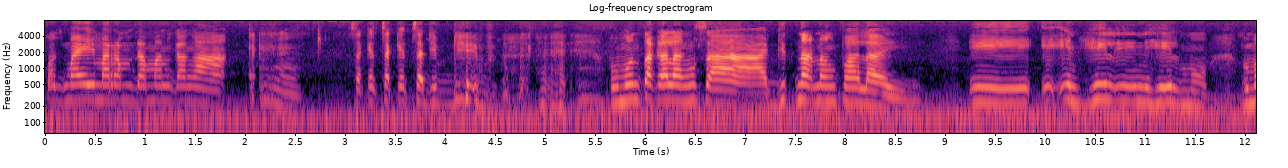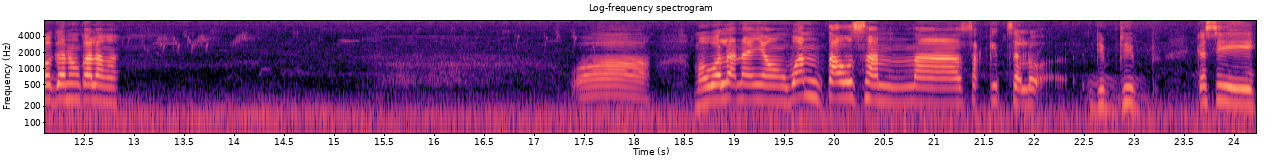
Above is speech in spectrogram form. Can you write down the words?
Pag may maramdaman ka nga sakit-sakit sa dibdib. Pumunta ka lang sa gitna ng palay. I-inhale, i-inhale mo. Gumaganon ka lang ah. Wow. Mawala na yung 1,000 na sakit sa lo- dibdib. Kasi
